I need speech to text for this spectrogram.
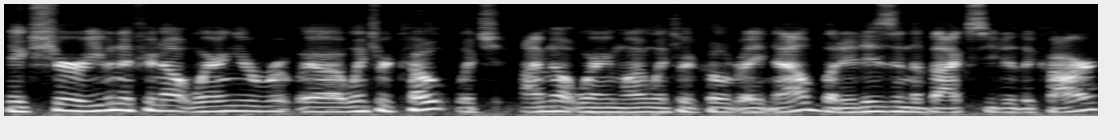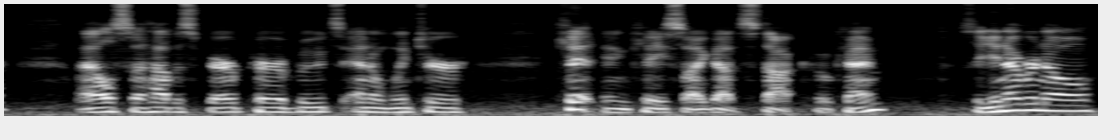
make sure even if you're not wearing your uh, winter coat which i'm not wearing my winter coat right now but it is in the back seat of the car. I also have a spare pair of boots and a winter kit in case i got stuck okay? So you never know.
